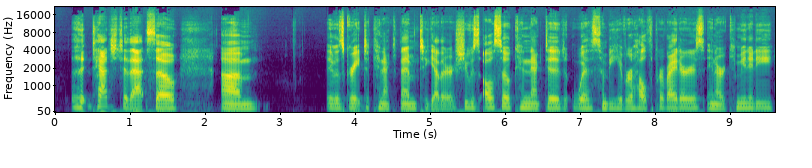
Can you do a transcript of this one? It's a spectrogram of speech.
attached to that. So um, it was great to connect them together. She was also connected with some behavioral health providers in our community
